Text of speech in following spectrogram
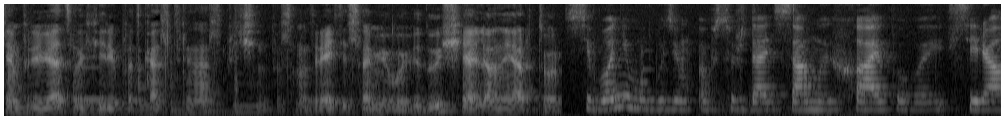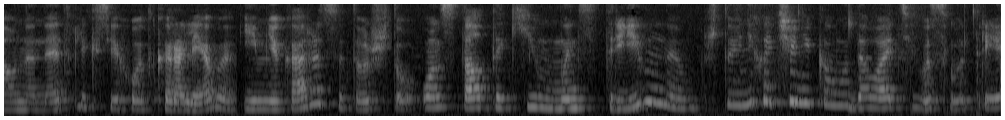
Всем привет, в эфире подкаст «13 причин посмотреть» и с вами его ведущие Алена и Артур. Сегодня мы будем обсуждать самый хайповый сериал на Netflix «Ход королевы», и мне кажется то, что он стал таким мейнстримным, что я не хочу никому давать его смотреть.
